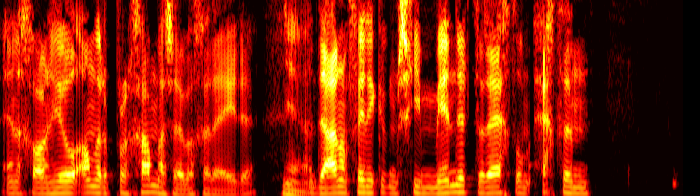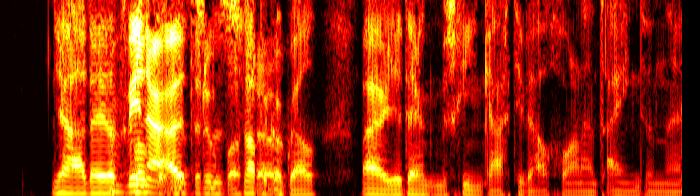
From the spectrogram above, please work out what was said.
En gewoon heel andere programma's hebben gereden. ja. En daarom vind ik het misschien minder terecht om echt een... ja nee, dat winnaar klopt. uit te Dat- roepen Dat of snap ik ook wel. Maar je denkt, misschien krijgt hij wel gewoon aan het eind een, eh,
